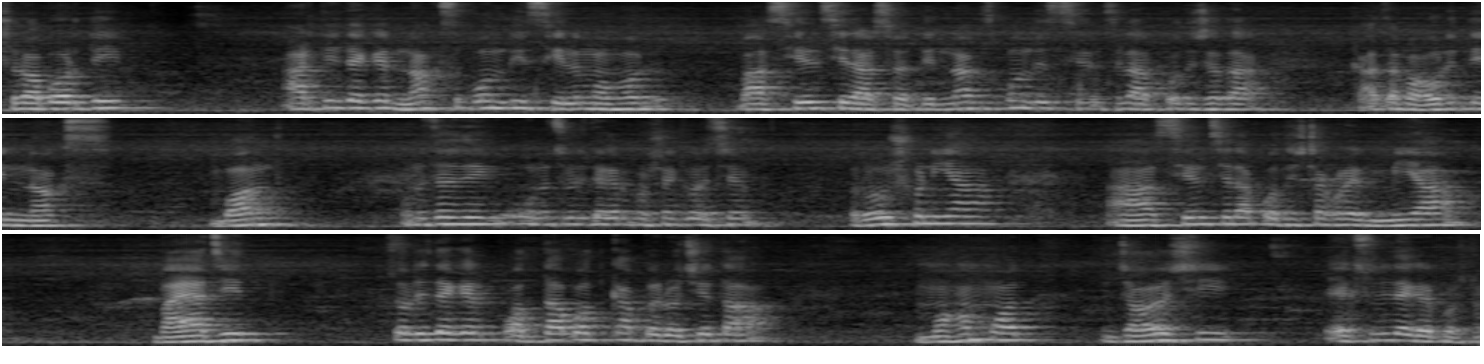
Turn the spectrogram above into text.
সুরাবর্দী আরতি থেকে নকশবন্দি সিলমোহর বা সিলসিলার সত্যি নকশবন্দি সিলসিলার প্রতিষ্ঠাতা কাজা বাহুরুদ্দিন নকশ বন্ধ উনচল্লিশ উনচল্লিশ জায়গার প্রশ্ন করেছে? রৌশনিয়া সিলসিলা প্রতিষ্ঠা করেন মিয়া বায়াজিদ। চল্লিশ জায়গার পদ্মাবত কাব্যের রচয়িতা মোহাম্মদ জয়সী একষট্টি জায়গার প্রশ্ন।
